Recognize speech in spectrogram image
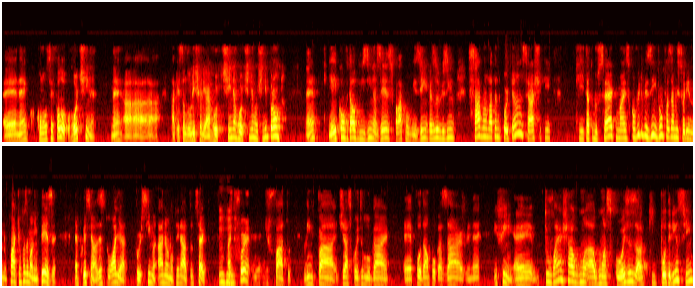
é, né? Como você falou, rotina, né? A, a, a questão do lixo ali, a rotina, rotina, rotina e pronto. Né? E aí convidar o vizinho, às vezes, falar com o vizinho, às vezes o vizinho sabe, não dá tanta importância, acha que que tá tudo certo, mas convida o vizinho, vamos fazer uma vistoria no pátio, vamos fazer uma limpeza? É porque assim, ó, às vezes tu olha por cima, ah, não, não tem nada, tudo certo. Uhum. Mas se for, de fato, limpar, tirar as coisas do lugar, é, podar um pouco as árvores, né? Enfim, é, tu vai achar alguma, algumas coisas que poderiam sim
